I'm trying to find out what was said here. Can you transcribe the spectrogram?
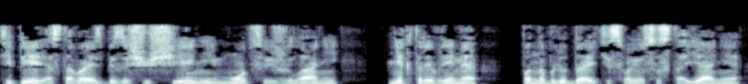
Теперь, оставаясь без ощущений, эмоций и желаний, некоторое время понаблюдайте свое состояние,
